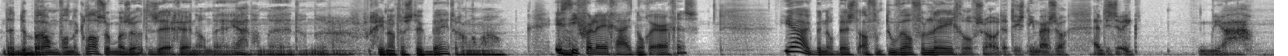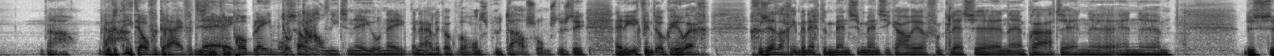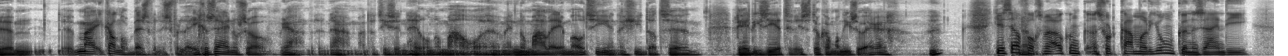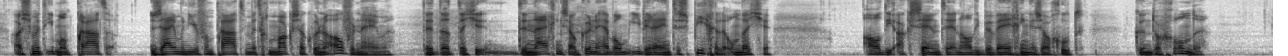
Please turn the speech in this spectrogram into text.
de, de bram van de klas, om maar zo te zeggen. En dan, uh, ja, dan, uh, dan uh, ging dat een stuk beter allemaal. Is die verlegenheid nog ergens? Ja, ik ben nog best af en toe wel verlegen of zo. Dat is niet meer zo. En het is, ik, ja, nou, moet het niet overdrijven. Het is niet een probleem of totaal niet. Nee, joh, nee. Ik ben eigenlijk ook wel hondsbrutaal soms. Dus en ik vind het ook heel erg gezellig. Ik ben echt een mensenmens. Ik hou heel erg van kletsen en, en praten. En, en dus, um, maar ik kan nog best wel eens verlegen zijn of zo. Ja, nou, maar dat is een heel normaal, een normale emotie. En als je dat uh, realiseert, is het ook allemaal niet zo erg. Huh? Je zou ja. volgens mij ook een, een soort chameleon kunnen zijn... die, als je met iemand praat, zijn manier van praten met gemak zou kunnen overnemen. Dat, dat, dat je de neiging zou kunnen hebben om iedereen te spiegelen. Omdat je al die accenten en al die bewegingen zo goed kunt doorgronden.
